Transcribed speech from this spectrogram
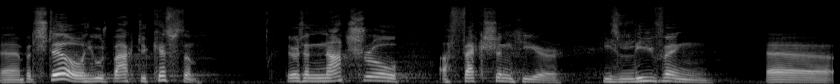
Um, but still, he goes back to kiss them. There's a natural affection here. He's leaving uh,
